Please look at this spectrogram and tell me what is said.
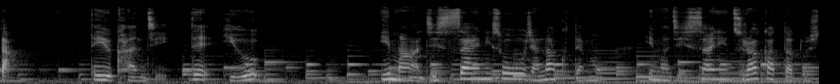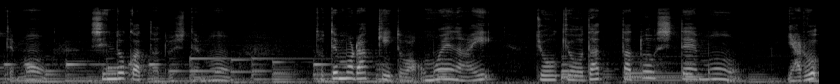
たっていう感じで言う。今実際にそうじゃなくても今実際に辛かったとしてもしんどかったとしてもとてもラッキーとは思えない状況だったとしてもやる。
